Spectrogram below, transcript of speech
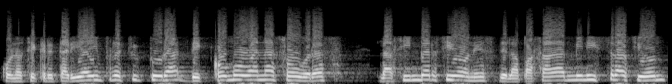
con la Secretaría de Infraestructura de cómo van las obras, las inversiones de la pasada administración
